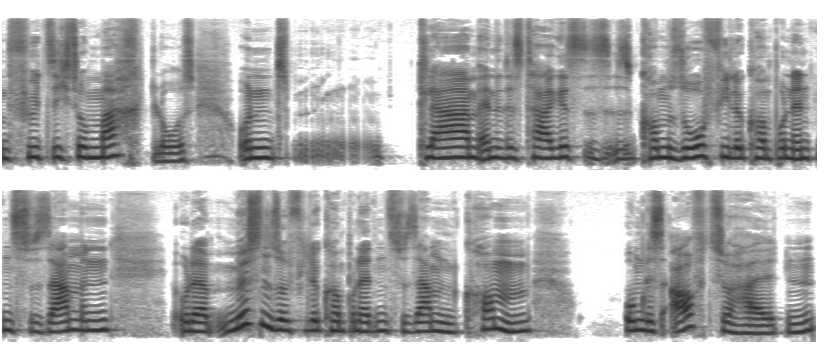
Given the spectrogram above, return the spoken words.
und fühlt sich so machtlos. Und klar, am Ende des Tages es, kommen so viele Komponenten zusammen oder müssen so viele Komponenten zusammenkommen, um das aufzuhalten.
